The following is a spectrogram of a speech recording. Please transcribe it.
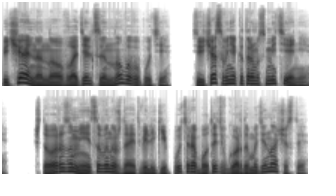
Печально, но владельцы нового пути сейчас в некотором смятении, что, разумеется, вынуждает Великий Путь работать в гордом одиночестве.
